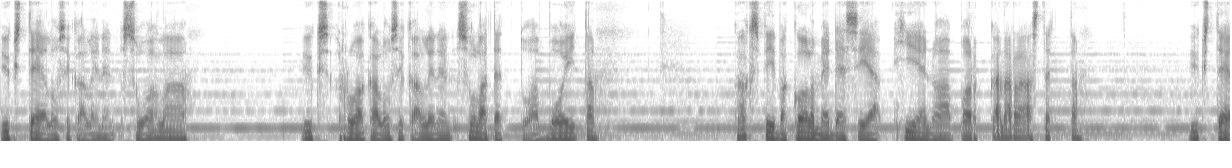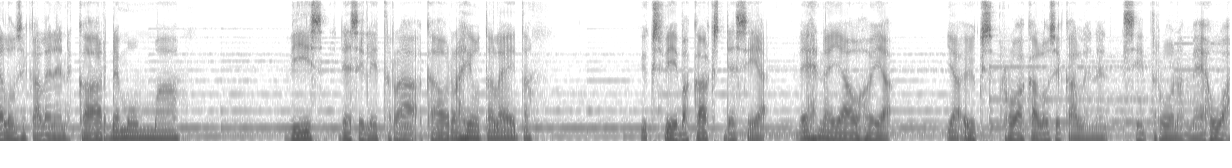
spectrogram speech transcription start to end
yksi teelusikallinen suolaa, yksi ruokalusikallinen sulatettua voita, 2-3 desiä hienoa porkkanaraastetta, yksi teelusikallinen kaardemummaa, 5 desilitraa kaurahiutaleita, 1-2 desiä vehnäjauhoja ja yksi ruokalusikallinen sitruunamehua.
